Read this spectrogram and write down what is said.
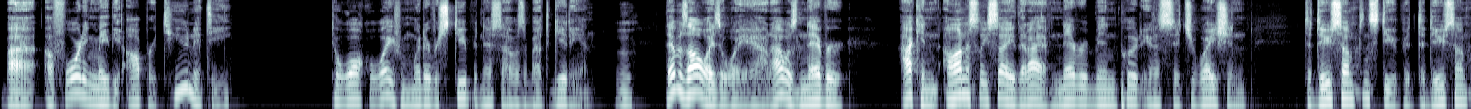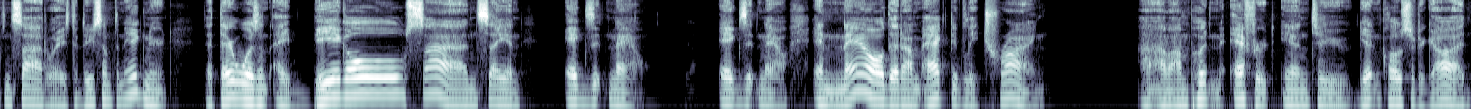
by affording me the opportunity to walk away from whatever stupidness I was about to get in. Mm. There was always a way out. I was never, I can honestly say that I have never been put in a situation to do something stupid, to do something sideways, to do something ignorant, that there wasn't a big old sign saying, exit now. Exit now. And now that I'm actively trying, I'm, putting effort into getting closer to God.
